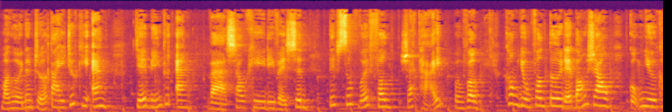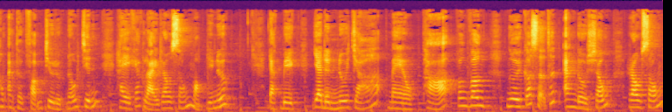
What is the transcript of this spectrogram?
mọi người nên rửa tay trước khi ăn, chế biến thức ăn và sau khi đi vệ sinh, tiếp xúc với phân, rác thải, vân vân. Không dùng phân tươi để bón rau cũng như không ăn thực phẩm chưa được nấu chín hay các loại rau sống mọc dưới nước. Đặc biệt, gia đình nuôi chó, mèo, thỏ, vân vân, người có sở thích ăn đồ sống, rau sống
